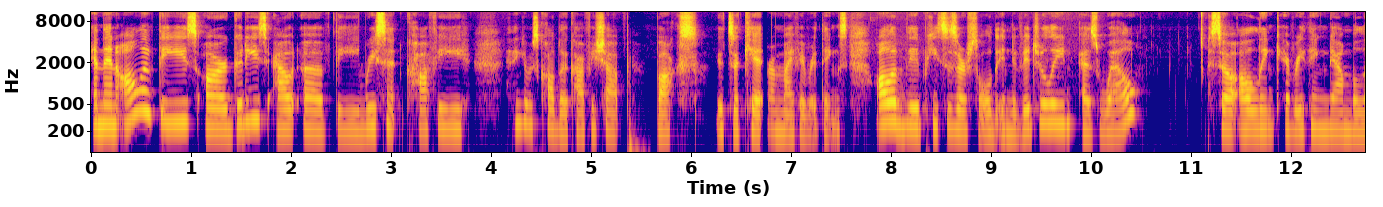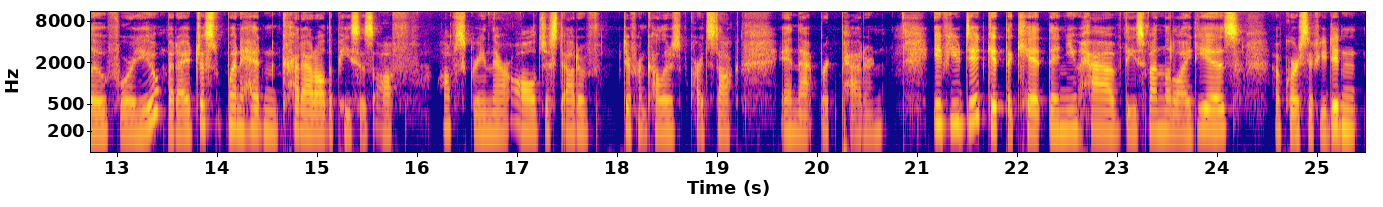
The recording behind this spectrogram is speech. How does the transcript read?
And then all of these are goodies out of the recent coffee, think it was called the coffee shop box. It's a kit from My Favorite Things. All of the pieces are sold individually as well. So I'll link everything down below for you. But I just went ahead and cut out all the pieces off off screen. They're all just out of different colors of cardstock and that brick pattern. If you did get the kit, then you have these fun little ideas. Of course, if you didn't,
